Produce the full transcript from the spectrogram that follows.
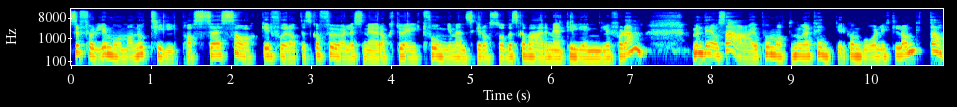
Selvfølgelig må man jo tilpasse saker for at det skal føles mer aktuelt for unge mennesker også, og det skal være mer tilgjengelig for dem. Men det også er jo på en måte noe jeg tenker kan gå litt langt. da.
